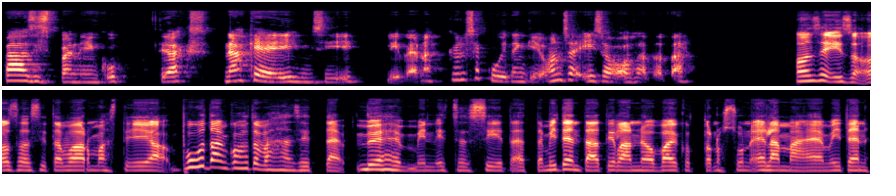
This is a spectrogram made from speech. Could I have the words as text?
Pääsispä niinku, tiiäks, näkee ihmisiä livenä. Kyllä se kuitenkin on se iso osa tätä. On se iso osa sitä varmasti. Ja puhutaan kohta vähän sitten myöhemmin itse siitä, että miten tämä tilanne on vaikuttanut sun elämään ja miten,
